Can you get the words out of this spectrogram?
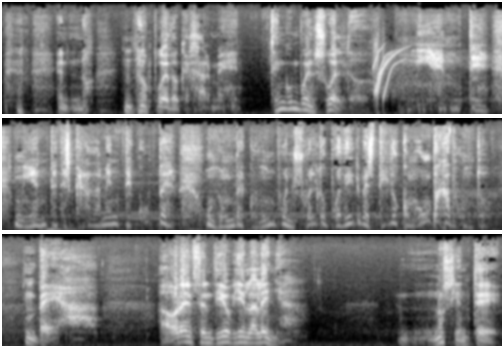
No, no puedo quejarme. Tengo un buen sueldo. Miente, miente descaradamente, Cooper. Un hombre con un buen sueldo puede ir vestido como un vagabundo. Vea, ahora encendió bien la leña. ¿No siente...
